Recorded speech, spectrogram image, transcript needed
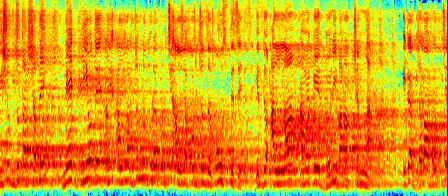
বিশুদ্ধতার সাথে নেক নিয়তে আমি আল্লাহর জন্য পুরা করছি, আল্লাহ পর্যন্ত পৌঁছতেছে। কিন্তু আল্লাহ আমাকে ধনী বানাচ্ছেন না। এটার জবাব হচ্ছে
